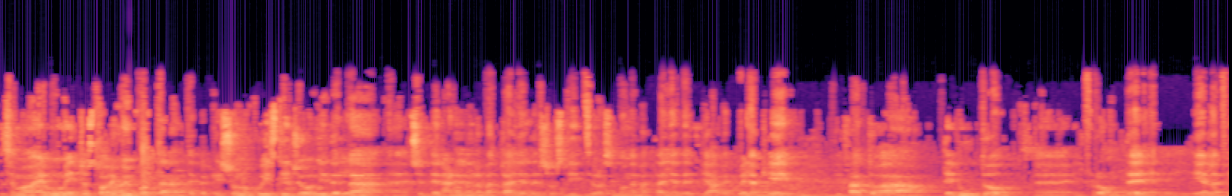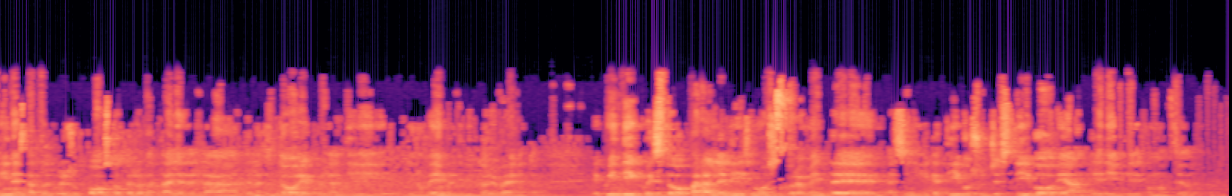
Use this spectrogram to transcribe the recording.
diciamo, è un momento storico importante perché sono questi i giorni del eh, centenario della battaglia del solstizio, la seconda battaglia del Piave, quella che di fatto ha tenuto eh, il fronte e alla fine è stato il presupposto per la battaglia della, della vittoria, quella di novembre, di Vittorio Veneto. E quindi questo parallelismo sicuramente è significativo, suggestivo e anche riempie di commozione.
